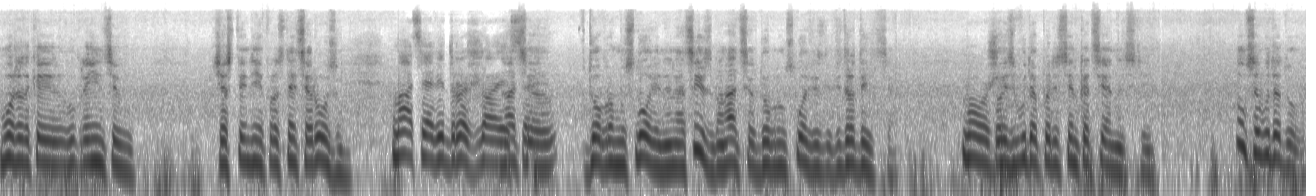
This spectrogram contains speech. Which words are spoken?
може таке в українців в частині проснеться розум. Нація відрождається. Нація в доброму слові, не нацизм, а нація в доброму слові відродиться. Може. Тобто буде переоцінка цінностей. Ну, все буде добре.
